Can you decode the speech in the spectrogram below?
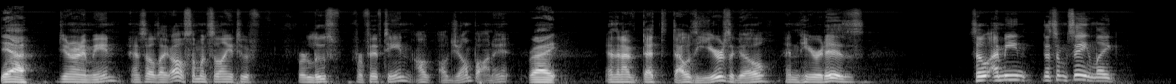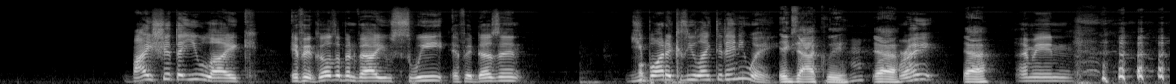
Yeah, Do you know what I mean? And so I was like, oh, someone's selling it to for loose for fifteen. I'll I'll jump on it. right. And then I've that that was years ago, and here it is. So I mean, that's what I'm saying. Like, buy shit that you like. If it goes up in value, sweet. If it doesn't, you bought it because you liked it anyway, Exactly. Mm-hmm. Yeah. right? Yeah. I mean,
